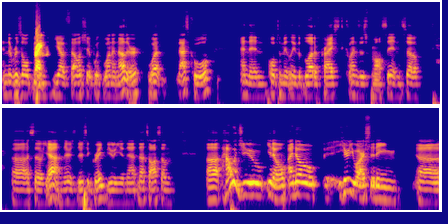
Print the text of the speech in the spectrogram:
and the result being right. you have fellowship with one another what that's cool and then ultimately the blood of christ cleanses from all sin so uh, so yeah there's there's a great beauty in that that's awesome uh, how would you, you know, I know here you are sitting uh,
